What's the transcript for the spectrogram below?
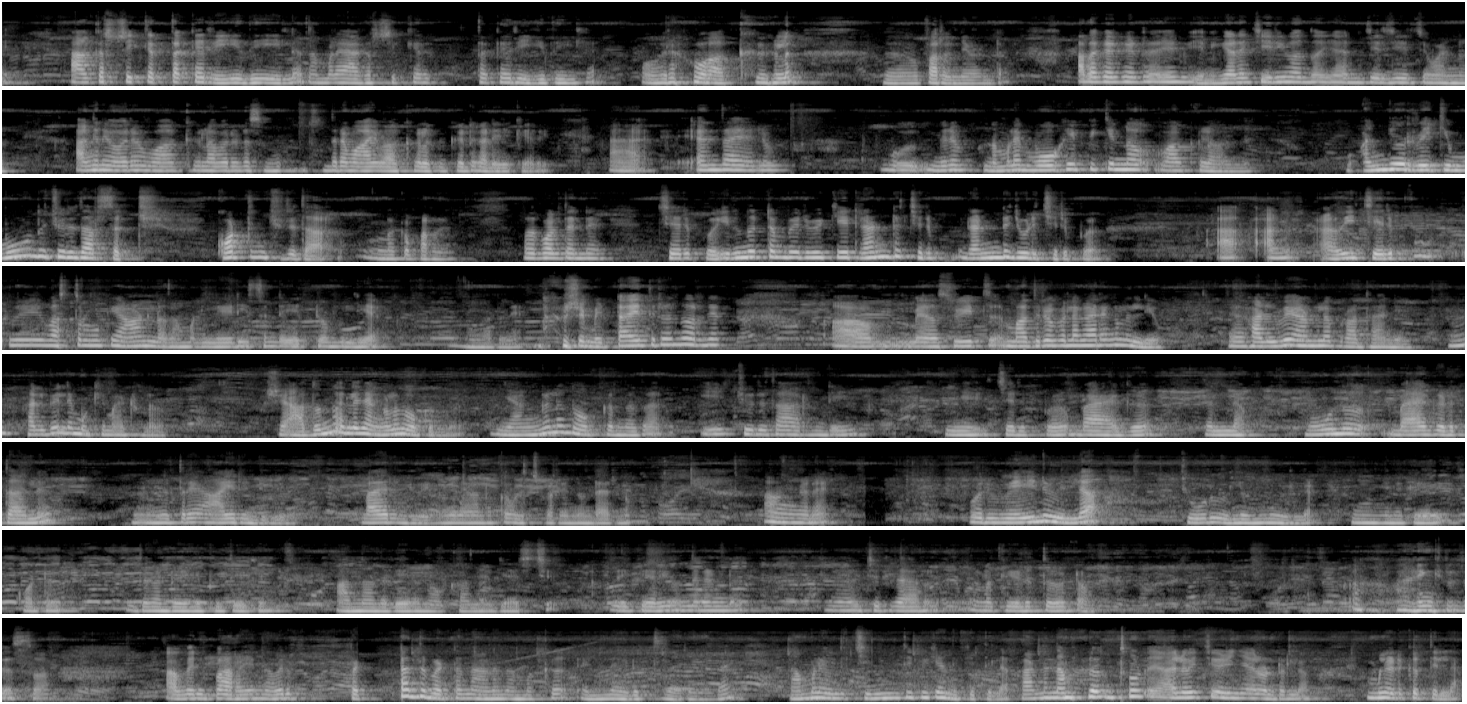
ആകർഷിക്കത്തക്ക രീതിയിൽ നമ്മളെ ആകർഷിക്കത്തക്ക രീതിയിൽ ഓരോ വാക്കുകൾ പറഞ്ഞുകൊണ്ട്. അതൊക്കെ കേട്ട് എനിക്കാണെങ്കിൽ ചിരി വന്നു. ഞാൻ ചിരി ചിരിച്ച് വണ്ണു അങ്ങനെ ഓരോ വാക്കുകൾ അവരുടെ സുന്ദരമായ വാക്കുകളൊക്കെ കേട്ട് കടയിൽ കയറി. എന്തായാലും ഇങ്ങനെ നമ്മളെ മോഹിപ്പിക്കുന്ന വാക്കുകളാണ്. അഞ്ഞൂറ് രൂപയ്ക്ക് മൂന്ന് ചുരിദാർ സെറ്റ്. കോട്ടൺ ചുരിദാർ എന്നൊക്കെ പറഞ്ഞു അതുപോലെ തന്നെ ചെരുപ്പ് ഇരുന്നൂറ്റമ്പത് രൂപയ്ക്ക് രണ്ട് ചെരുപ്പ് രണ്ട് ജോഡി ചെരുപ്പ്. അത് ഈ ചെരുപ്പും വസ്ത്രമൊക്കെ ആണല്ലോ നമ്മുടെ ലേഡീസിന്റെ ഏറ്റവും വലിയ അതിനെ. പക്ഷെ മിഠായിത്തിരി എന്ന് പറഞ്ഞാൽ സ്വീറ്റ്സ് മധുര പലഹാരങ്ങളല്ലയോ ഹൽവയാണല്ലോ പ്രാധാന്യം. ഹൽവയല്ലേ മുഖ്യമായിട്ടുള്ളത്. പക്ഷെ അതൊന്നുമല്ല ഞങ്ങൾ നോക്കുന്നത്. ഞങ്ങൾ നോക്കുന്നത് ഈ ചുരിദാറിന്റെയും ഈ ചെരുപ്പ് ബാഗ് എല്ലാം. മൂന്ന് ബാഗ് എടുത്താൽ എത്ര ആയിരം രൂപയോ? രൂപ രൂപയോ? കണക്ക് വിളിച്ച് പറയുന്നുണ്ടായിരുന്നു. അങ്ങനെ ഒരു വെയിലുമില്ല ചൂടുമില്ല ഒന്നുമില്ല ഇങ്ങനെ കയറി കോട്ട ഇത് കണ്ടു കഴിഞ്ഞപ്പോഴത്തേക്കും അന്നാണ് കയറി നോക്കാമെന്ന് വിചാരിച്ച്. അതിൽ കയറി ഒന്ന് രണ്ട് ചുരിദാറുകളൊക്കെ എടുത്തു കേട്ടോ. ഭയങ്കര രസമാണ്. അവർ പറയുന്ന അവർ പെട്ടെന്ന് പെട്ടെന്നാണ് നമുക്ക് എല്ലാം എടുത്തു തരുന്നത്. നമ്മളെ ഒന്ന് ചിന്തിപ്പിക്കാൻ നിൽക്കത്തില്ല. കാരണം നമ്മളൊന്നുകൂടെ ആലോചിച്ച് കഴിഞ്ഞാലുണ്ടല്ലോ നമ്മളെടുക്കത്തില്ല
